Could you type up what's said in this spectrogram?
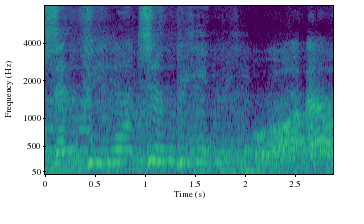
Does it feel to be warm?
